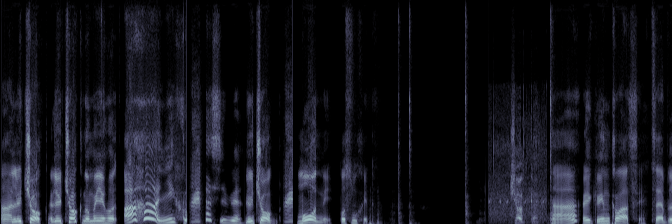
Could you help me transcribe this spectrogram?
А, лючок. Лючок, ну ми його. Ага, ніхуя собі. Лючок. Модний. Послухайте. Чітко. А? Як він класи. Це бля,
